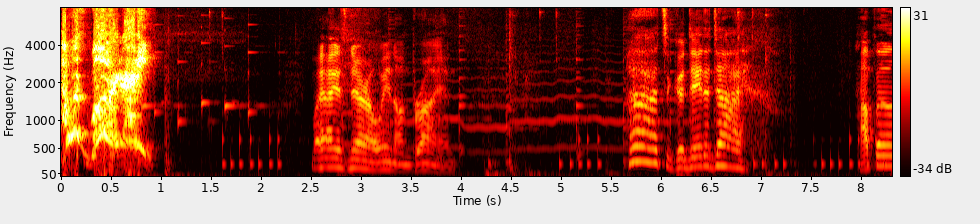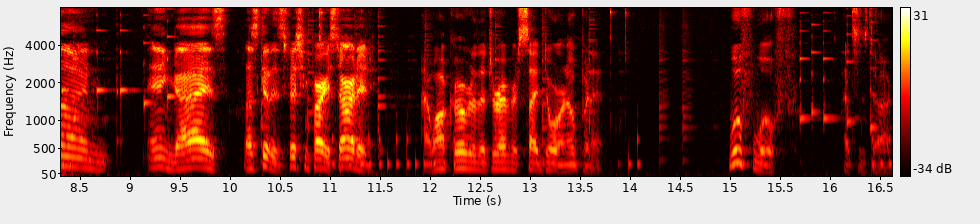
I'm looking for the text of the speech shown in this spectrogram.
was born ready. My eyes narrow in on Brian. Ah, it's a good day to die. Hop on in, guys. Let's get this fishing party started. I walk over to the driver's side door and open it. Woof woof. That's his dog.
